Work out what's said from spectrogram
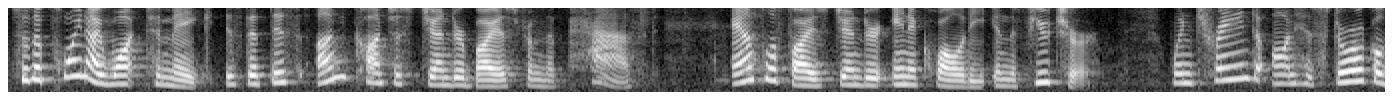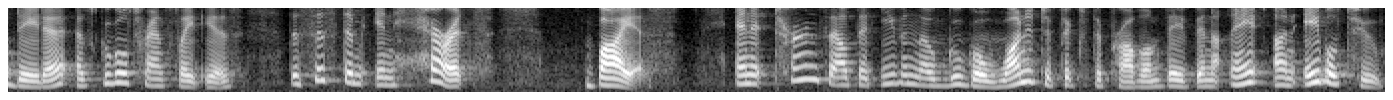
So, the point I want to make is that this unconscious gender bias from the past amplifies gender inequality in the future. When trained on historical data, as Google Translate is, the system inherits bias. And it turns out that even though Google wanted to fix the problem, they've been una- unable to.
